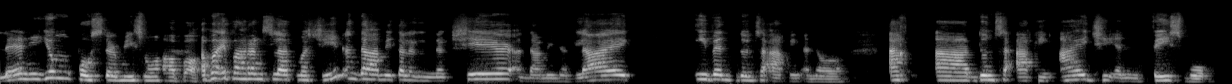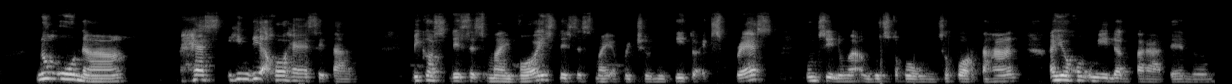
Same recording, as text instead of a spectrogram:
Lenny, yung poster mismo, Opo. aba eh parang slot machine. Ang dami talagang nag-share, ang dami nag-like. Even dun sa aking ano, ak, ah, dun sa aking IG and Facebook, nung una, hes, hindi ako hesitant because this is my voice, this is my opportunity to express kung sino nga ang gusto kong suportahan. Ayokong umilag parate, no?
